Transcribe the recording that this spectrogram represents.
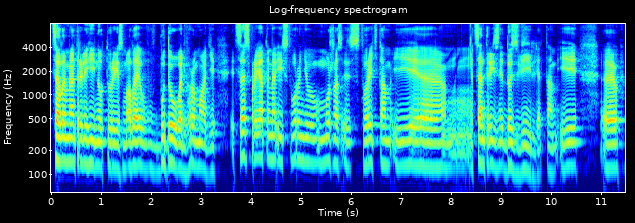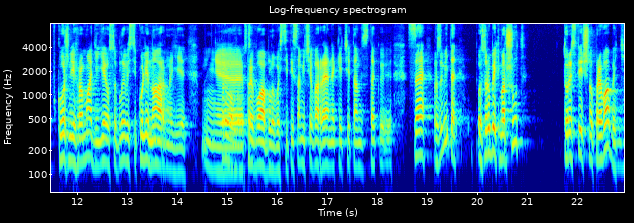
це елемент релігійного туризму, але вбудовувати в громаді. Це сприятиме і створенню, можна створити там і е, центр різні дозвілля, там і в кожній громаді є особливості кулінарної е, Привабливості. привабливості, ті самі чи вареники, чи там так... це розумієте, зробити маршрут. Туристично привабить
